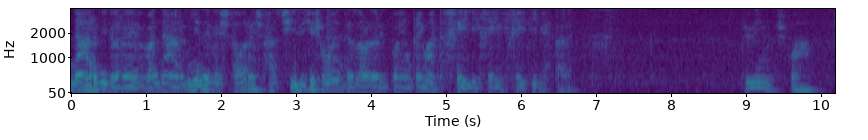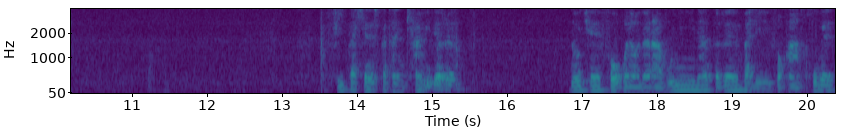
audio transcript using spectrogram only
نرمی داره و نرمی نوشتارش از چیزی که شما انتظار دارید با این قیمت خیلی خیلی خیلی بهتره. ببینیمش با هم. feedback نسبتا کمی داره. نوک فوق العاده روونی نداره ولی واقعا خوبه.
